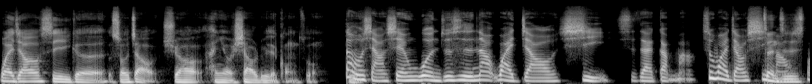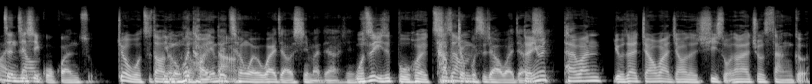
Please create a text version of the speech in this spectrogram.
外交是一个手脚需要很有效率的工作。但我想先问，就是那外交系是在干嘛？是外交系吗？政治政治系国关组。就我知道，你们会讨厌被称为外交系吗？等下，我自己是不会，他就不是叫外交系。对，因为台湾有在教外交的系所，大概就三个：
